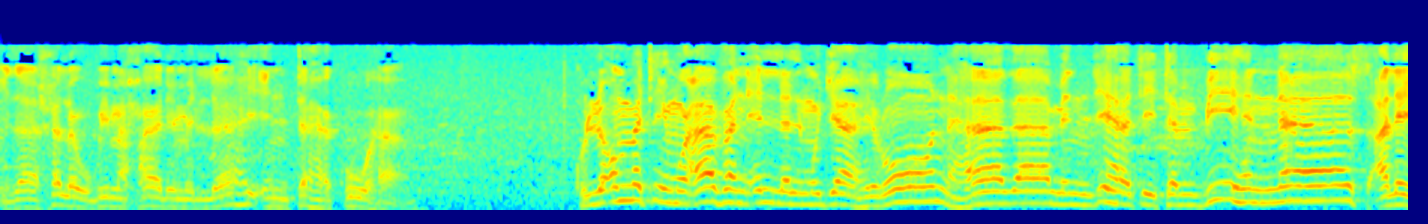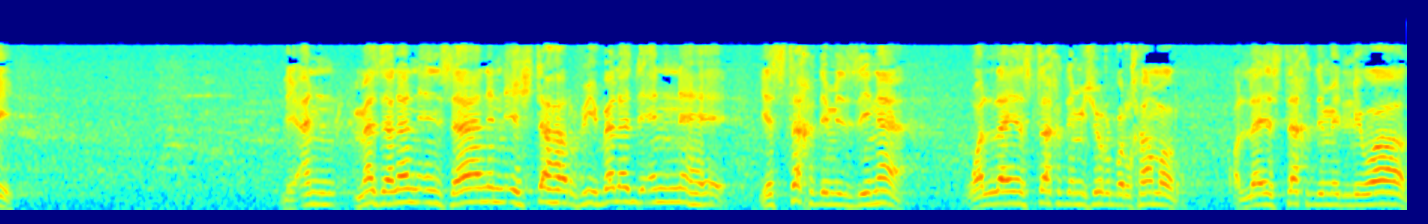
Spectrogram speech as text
إذا خلوا بمحارم الله انتهكوها. كل أمتي معافى إلا المجاهرون هذا من جهة تنبيه الناس عليه. لأن مثلا إنسان اشتهر في بلد أنه يستخدم الزنا ولا يستخدم شرب الخمر ولا يستخدم اللواط.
